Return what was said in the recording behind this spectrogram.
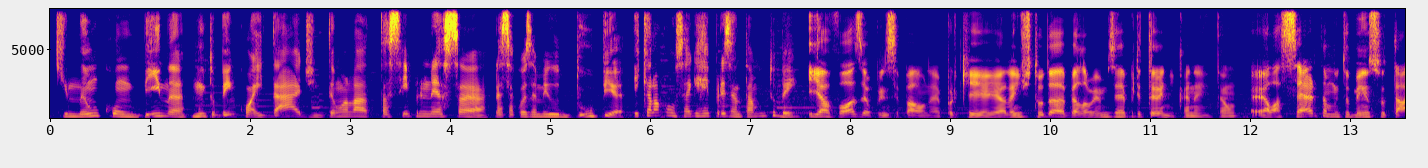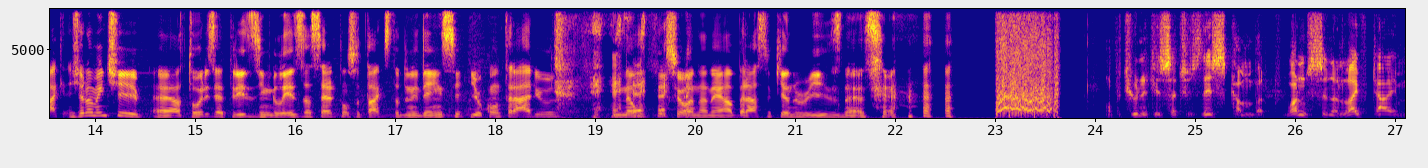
que não combina muito bem com a idade, então ela tá sempre nessa, nessa coisa meio dúbia e que ela consegue representar muito bem. E a voz é o principal, né? Porque além de tudo a Bella Williams é britânica, né? Então ela acerta muito bem o sotaque. Geralmente é, atores e atrizes ingleses acertam o sotaque estadunidense e o contrário não funciona, né? Abraço Keanu Reeves, né? Opportunities such as this come but once in a lifetime.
